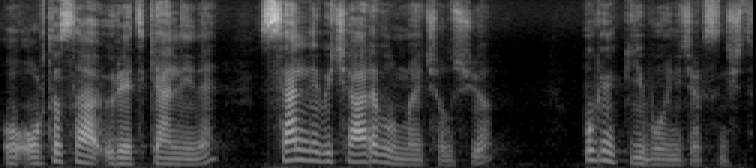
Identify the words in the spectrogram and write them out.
o orta saha üretkenliğine senle bir çare bulmaya çalışıyor. Bugünkü gibi oynayacaksın işte.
